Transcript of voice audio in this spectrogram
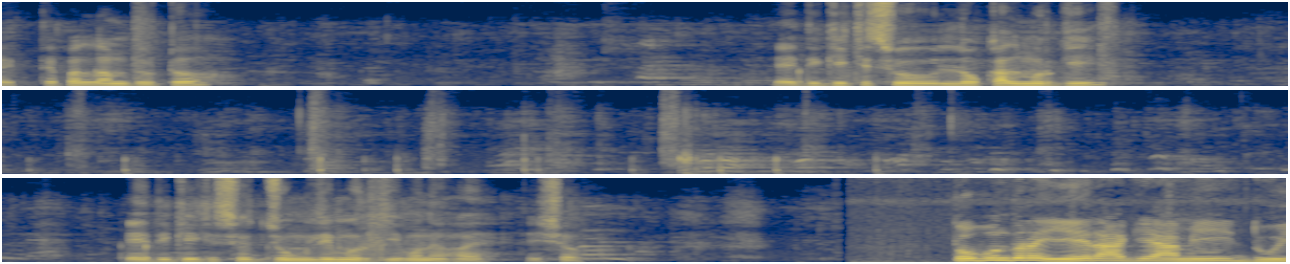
দেখতে পারলাম দুটো। এদিকে কিছু লোকাল মুরগি। এদিকে কিছু জঙ্গলি মুরগি মনে হয় এইসব। তো বন্ধুরা, এর আগে আমি দুই,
